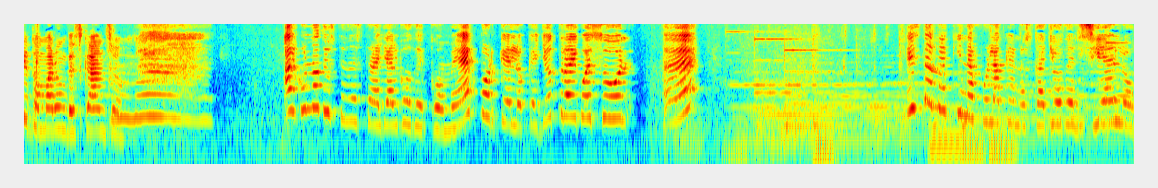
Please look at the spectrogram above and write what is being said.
que tomar un descanso. ¿Alguno de ustedes trae algo de comer? Porque lo que yo traigo es un... ¿Eh? Esta máquina fue la que nos cayó del cielo.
